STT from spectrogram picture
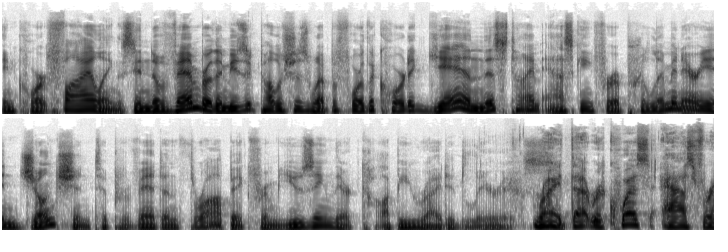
in court filings. In November, the music publishers went before the court again, this time asking for a preliminary injunction to prevent Anthropic from using their copyrighted lyrics. Right. That request asked for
